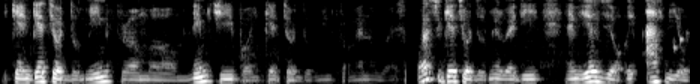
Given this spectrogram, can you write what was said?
you can get your domain from um, Namecheap or you get your domain from anywhere. So once you get your domain ready and here's your have your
